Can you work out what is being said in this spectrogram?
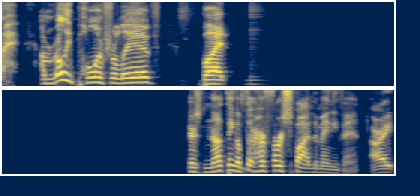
I'm really pulling for Liv, but there's nothing of her first spot in the main event. All right.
